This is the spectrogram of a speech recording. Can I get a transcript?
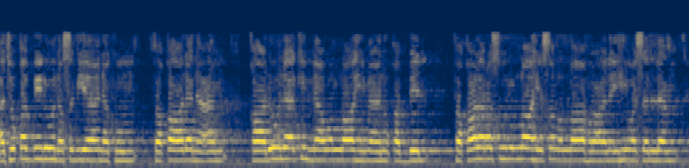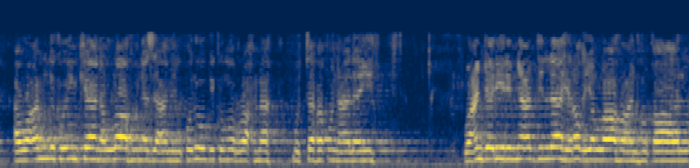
أتقبلون صبيانكم؟ فقال نعم. قالوا لكنا والله ما نقبل. فقال رسول الله صلى الله عليه وسلم أو أملك إن كان الله نزع من قلوبكم الرحمة؟ متفق عليه. وعن جرير بن عبد الله رضي الله عنه قال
